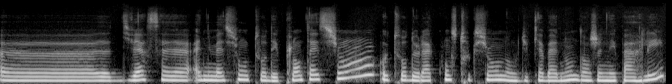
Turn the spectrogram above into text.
euh, diverses animations autour des plantations, autour de la construction donc du cabanon dont je n'ai parlé,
